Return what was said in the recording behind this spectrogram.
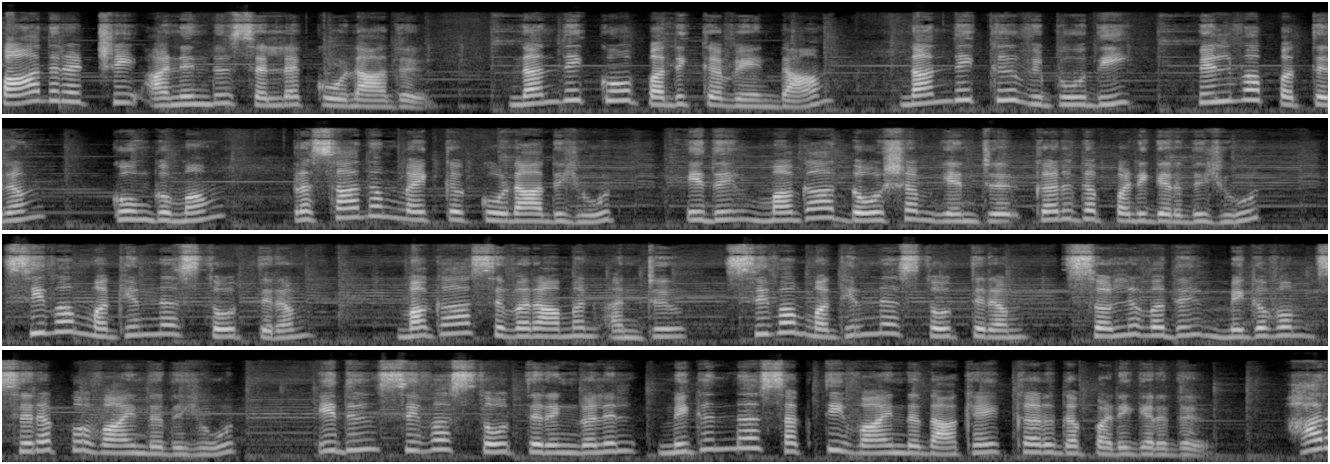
பாதரட்சி அணிந்து செல்லக்கூடாது. நந்திக்கோ பதிக்க வேண்டாம். நந்திக்கு விபூதி பில்வ பத்திரம் குங்குமம் பிரசாதம் வைக்கக்கூடாது யூட் இது மகா தோஷம் என்று கருதப்படுகிறது யூட் சிவ மகிம்ன ஸ்தோத்திரம். மகா சிவராமன் அன்று சிவ மகிம்ன ஸ்தோத்திரம் சொல்லுவது மிகவும் சிறப்பு வாய்ந்ததையோர் இது சிவ ஸ்தோத்திரங்களில் மிகுந்த சக்தி வாய்ந்ததாக கருதப்படுகிறது. ஹர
